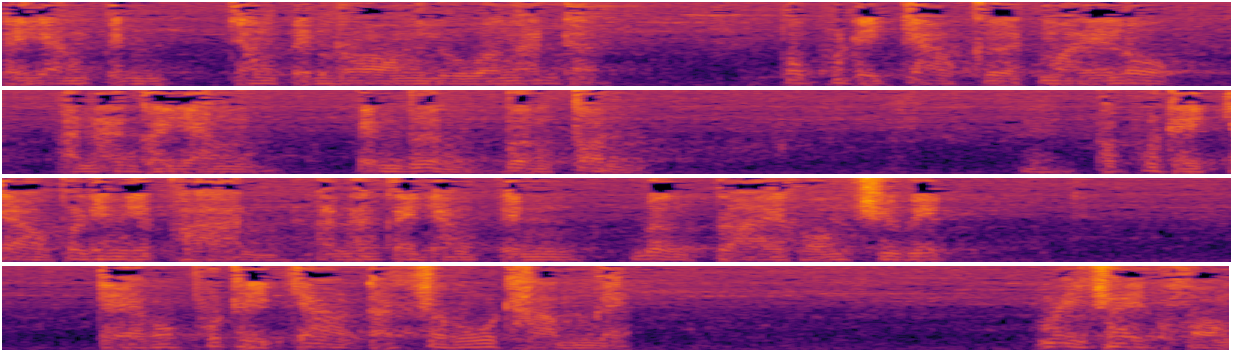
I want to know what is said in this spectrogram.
ก็ยังเป็นยังเป็นรองอยู่ว่างั้นเถอะพระพุทธเจ้าเกิดมาในโลก อันนั้นก็ยังเป็นเบื้องเบื้องต้น พระพุทธเจ้าปรินิพาน อันนั้นก็ยังเป็นเบื้องปลายของชีวิต แต่พระพุทธเจ้าตัดสู้ธรรมเนี่ยไม่ใช่ของ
